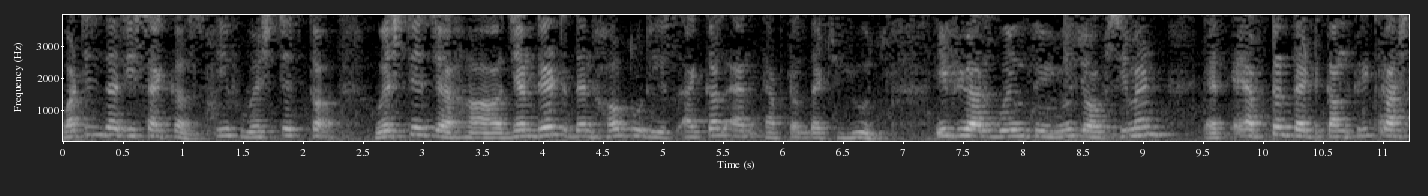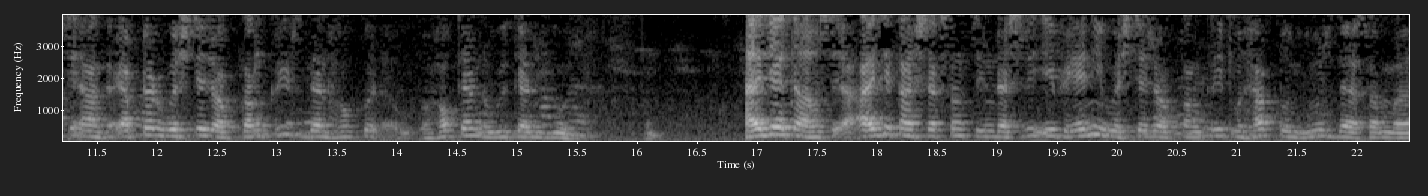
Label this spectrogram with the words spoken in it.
what is the recycles. If wastage wastage uh, generate then how to recycle and after that use. If you are going to use of cement after that concrete casting uh, after wastage of concrete then how could how can we can use as a as a construction industry if any wastage of concrete we have to use the some uh,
